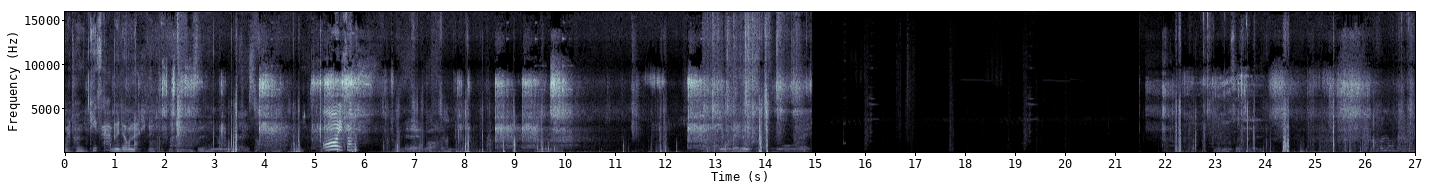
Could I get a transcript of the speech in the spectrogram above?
มาทำที่สามอยู่ตรงไหน มาอ่านหนังสือให้ลูกเลยสองเล่มโอ้ยสองไม่ได้บอกนะพูดให้ลูกฟังด้วย ยังลูกสวยใช่ไหม เราก็ลงไปแล้วไง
